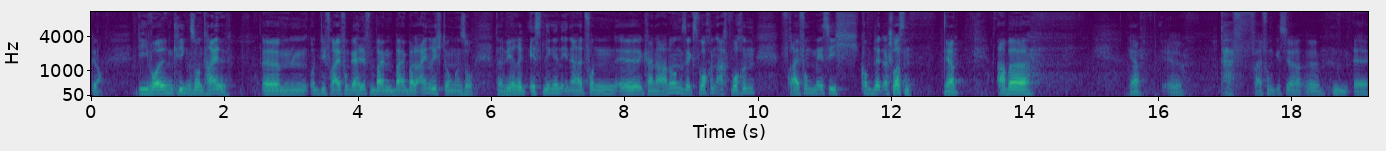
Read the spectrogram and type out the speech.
genau, die wollen, kriegen so ein Teil ähm, und die Freifunker helfen beim, beim, bei der Einrichtung und so, dann wäre Esslingen innerhalb von, äh, keine Ahnung, sechs Wochen, acht Wochen freifunkmäßig komplett erschlossen. Ja? Aber ja, äh, Freifunk ist ja, äh, hm, äh,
